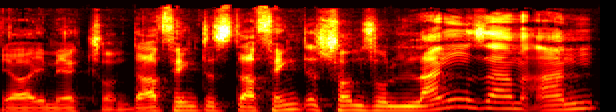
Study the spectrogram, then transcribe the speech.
Ja, ihr merkt schon, da fängt es, da fängt es schon so langsam an.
